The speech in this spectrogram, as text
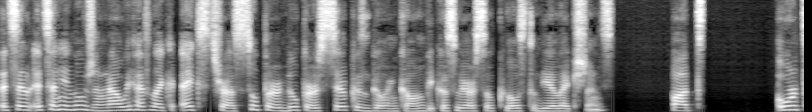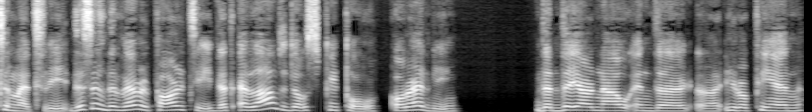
It's a, it's an illusion. Now we have like extra super duper circus going on because we are so close to the elections. But ultimately, this is the very party that allowed those people already that they are now in the uh, European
